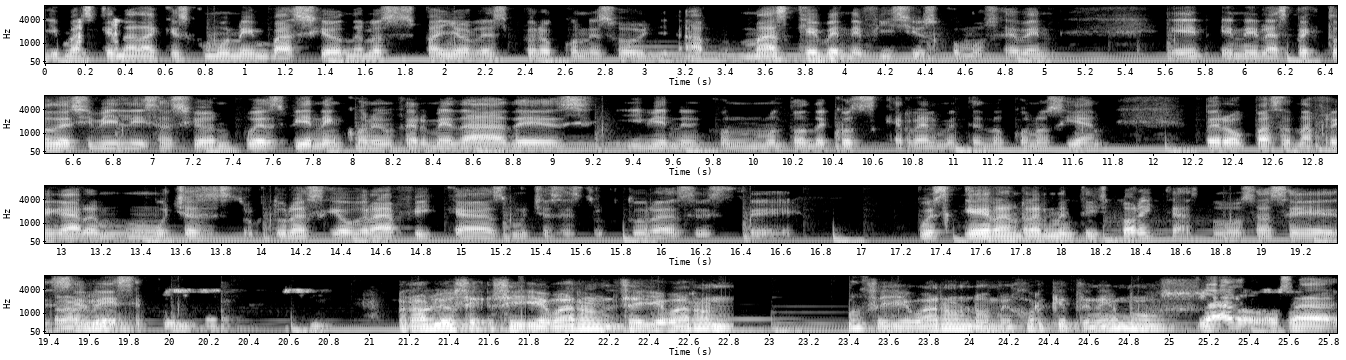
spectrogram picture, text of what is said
y más que nada que es como una invasión de los españoles, pero con eso, más que beneficios como se ven en, el aspecto de civilización, pues vienen con enfermedades y vienen con un montón de cosas que realmente no conocían, pero pasan a fregar muchas estructuras geográficas, muchas estructuras, este, pues que eran realmente históricas, ¿no? O sea, se, ve ese punto. Braulio, se, se llevaron, se llevaron se llevaron lo mejor que tenemos. Claro, o sea,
